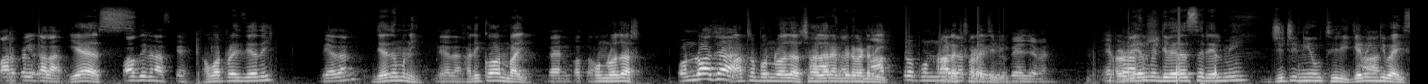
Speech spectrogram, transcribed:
পার্পল কালার ইয়েস কত দিবেন আজকে? ওভার প্রাইস দিয়ে দিই। দিয়ে দেন। দিয়ে দেবো নি? খালি কন ভাই। দেন কত? পনেরো হাজার। পনেরো হাজার? মাত্র পনেরো হাজার ছয় হাজার ব্যাটারি মাত্র পনেরো আর হাজার জিবি। পেয়ে যাবেন। রিয়েলমি ডিভাইস আছে Realme GT new three gaming device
